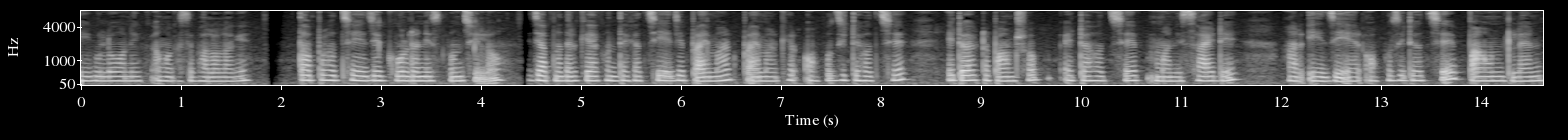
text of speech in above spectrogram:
এইগুলো অনেক আমার কাছে ভালো লাগে। তারপর হচ্ছে এই যে গোল্ডেন স্পুন ছিল। যে আপনাদেরকে এখন দেখাচ্ছি, এই যে প্রাইমার্ক প্রাইমার্কের অপোজিটে হচ্ছে, এটাও একটা পাউন্ড শপ এটা হচ্ছে মানে সাইডে আর এই যে এর অপোজিটে হচ্ছে পাউন্ড ল্যান্ড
